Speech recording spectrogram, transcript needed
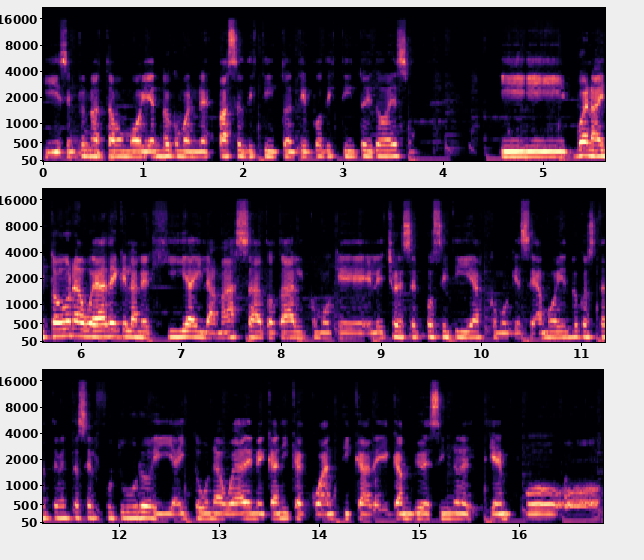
y siempre nos estamos moviendo como en espacios distintos, en tiempos distintos y todo eso. Y bueno, hay toda una weá de que la energía y la masa total, como que el hecho de ser positivas, como que se va moviendo constantemente hacia el futuro y hay toda una weá de mecánica cuántica, de cambio de signo en el tiempo o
